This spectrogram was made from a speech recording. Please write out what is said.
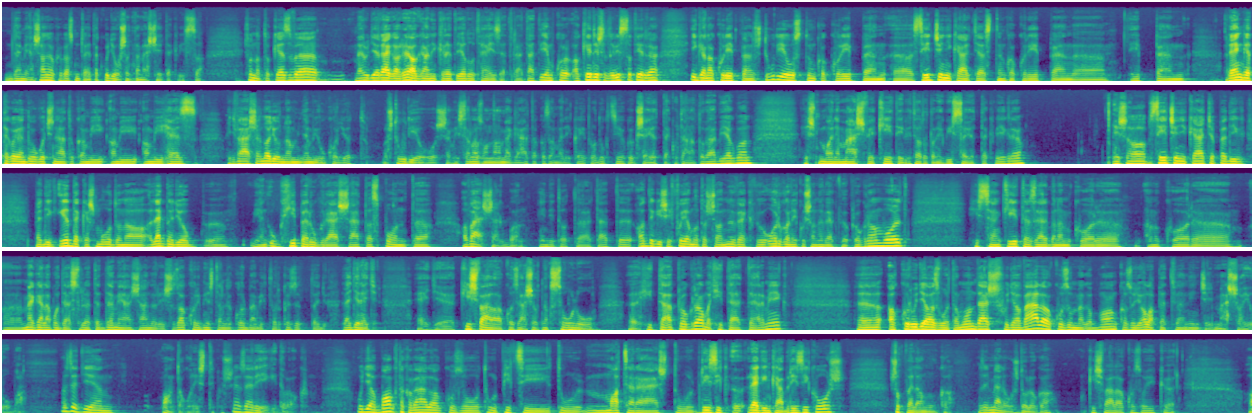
Demián Sándornak, azt mondta, hogy gyorsan temessétek vissza. És onnantól kezdve, mert ugye reagálni kellett egy adott helyzetre. Tehát ilyenkor a kérdésedre visszatérve, igen, akkor éppen stúdióztunk, akkor éppen uh, Széchenyi kártyáztunk, akkor éppen, uh, éppen rengeteg olyan dolgot csináltuk, ami, ami, amihez egy válság nagyon nem, nem jókor jött a stúdióhoz sem, hiszen azonnal megálltak az amerikai produkciók, ők se jöttek utána továbbiakban, és majdnem másfél-két évig tartott, amíg visszajöttek végre. És a Széchenyi kártya pedig, pedig érdekes módon a legnagyobb ilyen hiperugrását az pont a válságban indította el. Tehát addig is egy folyamatosan növekvő, organikusan növekvő program volt, hiszen 2000-ben, amikor, amikor megállapodás született Demián Sándor és az akkori miniszterelnök Orbán Viktor között, hogy legyen egy, egy kisvállalkozásoknak szóló hitelprogram, vagy hiteltermék, akkor ugye az volt a mondás, hogy a vállalkozó meg a bank az, hogy alapvetően nincs egymással jóba. Ez egy ilyen antagonisztikus, ez egy régi dolog. Ugye a banknak a vállalkozó túl pici, túl macerás, túl rizik, leginkább rizikós, sok vele a munka. Ez egy melós dolog a kis vállalkozói kör.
